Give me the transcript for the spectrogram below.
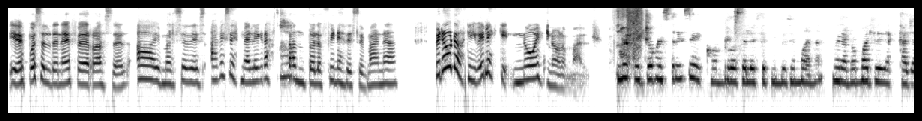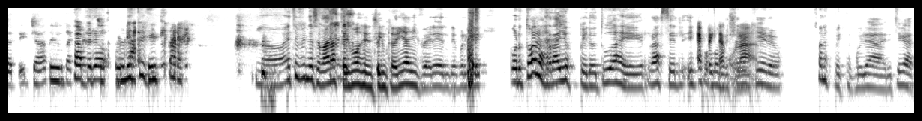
Y después el DNF de Russell. Ay, Mercedes, a veces me alegras tanto los fines de semana, pero a unos niveles que no es normal. Loco, yo me estresé con Russell este fin de semana. No era normal, yo cállate ya, de verdad. Ah, pero este. No, este fin de semana estuvimos en sintonías diferentes, porque por todas las radios pelotudas de Russell es por lo que yo quiero. Son espectaculares, chicas.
